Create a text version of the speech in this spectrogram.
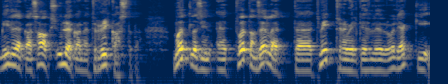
millega saaks ülekannet rikastada. mõtlesin, et võtan selle, et Dmitrijevil, kellel oli äkki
